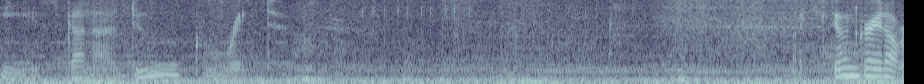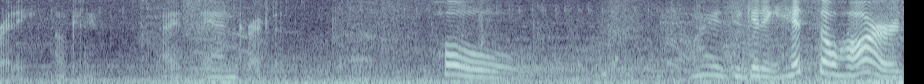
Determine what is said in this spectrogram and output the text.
He's gonna do great. Like he's doing great already. Okay. I stand corrected. Oh. Why is he getting hit so hard?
